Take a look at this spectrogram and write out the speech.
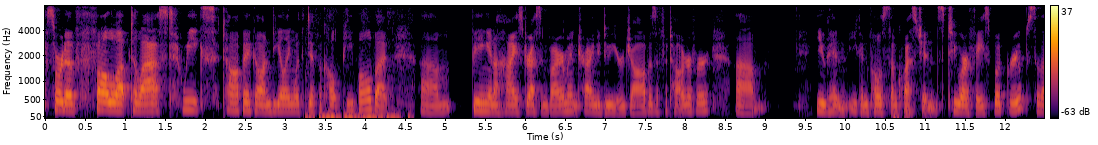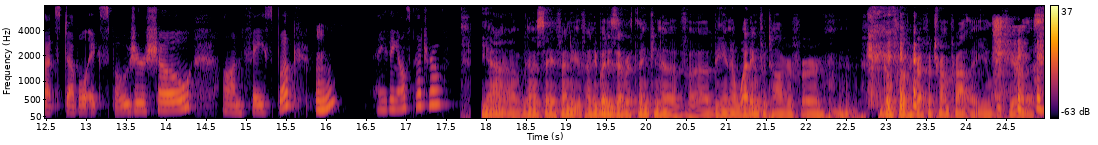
sort of follow up to last week's topic on dealing with difficult people, but um, being in a high stress environment, trying to do your job as a photographer, um, you can you can post some questions to our Facebook group. So that's Double Exposure Show on Facebook. Mhm. Anything else, Petro? Yeah, I'm gonna say if any if anybody's ever thinking of uh, being a wedding photographer, go photograph a Trump rally. You'll be fearless.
